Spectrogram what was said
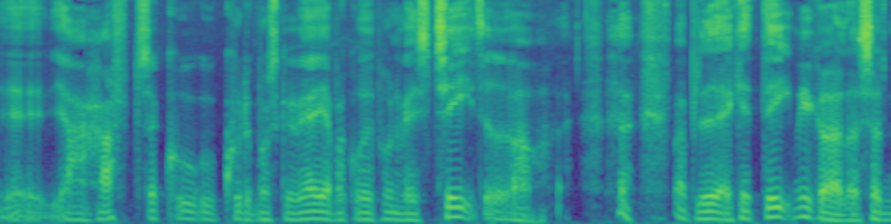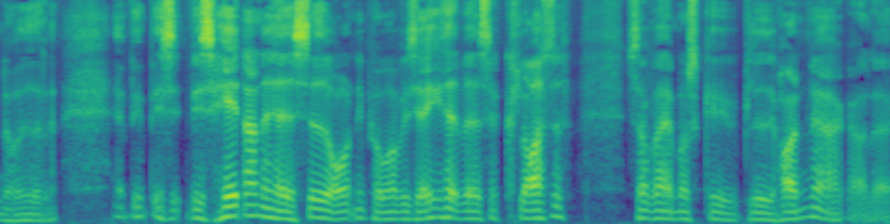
øh, jeg har haft, så kunne, kunne det måske være, at jeg var gået på universitetet og var blevet akademiker eller sådan noget. Eller, hvis, hvis hænderne havde siddet ordentligt på mig, hvis jeg ikke havde været så klodset, så var jeg måske blevet håndværker eller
